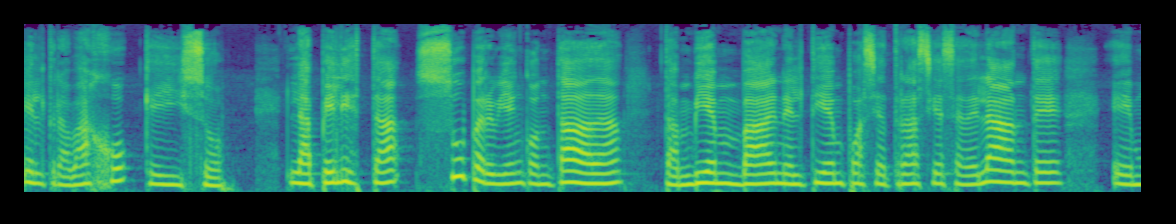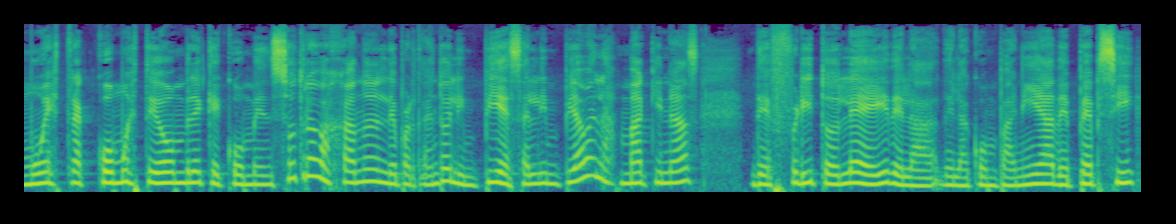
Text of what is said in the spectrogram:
el trabajo que hizo. La peli está súper bien contada, también va en el tiempo hacia atrás y hacia adelante, eh, muestra cómo este hombre que comenzó trabajando en el departamento de limpieza, limpiaba las máquinas de Frito Lay, de la, de la compañía de Pepsi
